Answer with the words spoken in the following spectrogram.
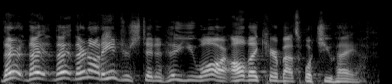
They're, they, they, they're not interested in who you are. All they care about is what you have.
